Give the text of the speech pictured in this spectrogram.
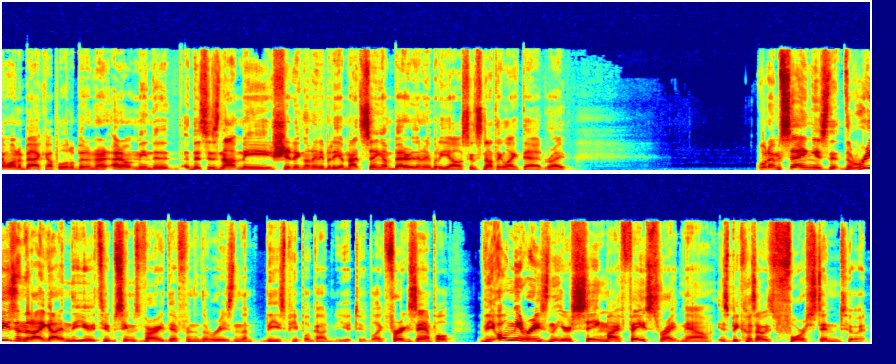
I want to back up a little bit, and I, I don't mean to. This is not me shitting on anybody. I'm not saying I'm better than anybody else. It's nothing like that, right? What I'm saying is that the reason that I got into YouTube seems very different than the reason that these people got into YouTube. Like, for example, the only reason that you're seeing my face right now is because I was forced into it,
